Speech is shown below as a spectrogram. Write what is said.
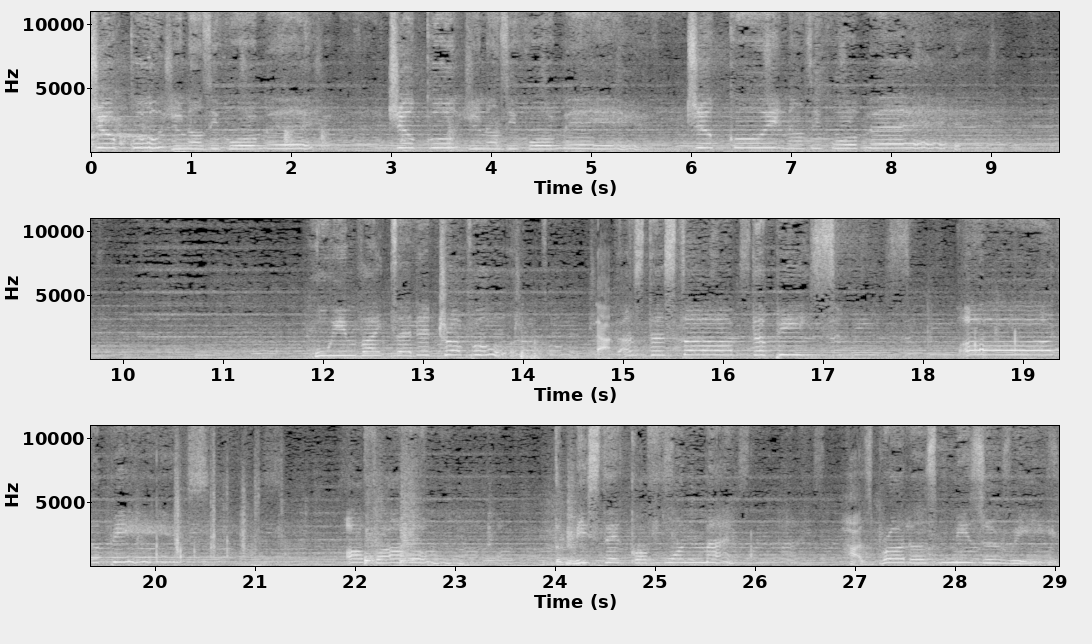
Chukwu inazikwa ome Chukwu inazikwa ome Chukwu inazikwa ome Who invited the trouble That has stop the peace Oh, the peace of our home The mistake of one man Has brought us misery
